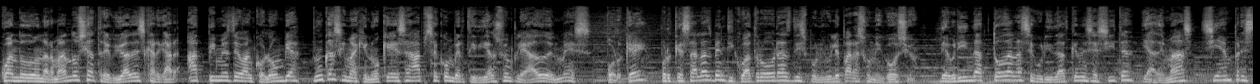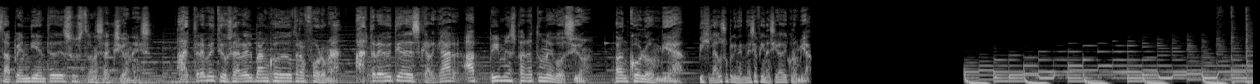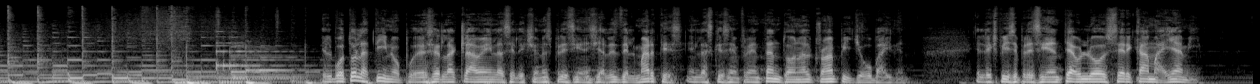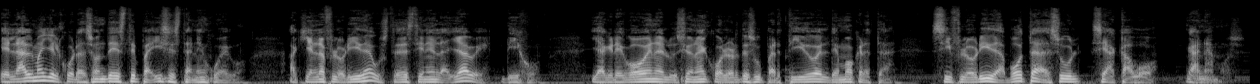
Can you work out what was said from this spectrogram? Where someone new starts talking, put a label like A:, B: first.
A: Cuando don Armando se atrevió a descargar App Pymes de Bancolombia, nunca se imaginó que esa app se convertiría en su empleado del mes. ¿Por qué? Porque está a las 24 horas disponible para su negocio, le brinda toda la seguridad que necesita y además siempre está pendiente de sus transacciones. Atrévete a usar el banco de otra forma. Atrévete a descargar App Pymes para tu negocio. Bancolombia. Vigilado Superintendencia Financiera de Colombia.
B: El voto latino puede ser la clave en las elecciones presidenciales del martes, en las que se enfrentan Donald Trump y Joe Biden. El ex vicepresidente habló cerca a Miami. El alma y el corazón de este país están en juego. Aquí en la Florida ustedes tienen la llave, dijo. Y agregó en alusión al color de su partido, el demócrata, si Florida vota azul, se acabó. Ganamos.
